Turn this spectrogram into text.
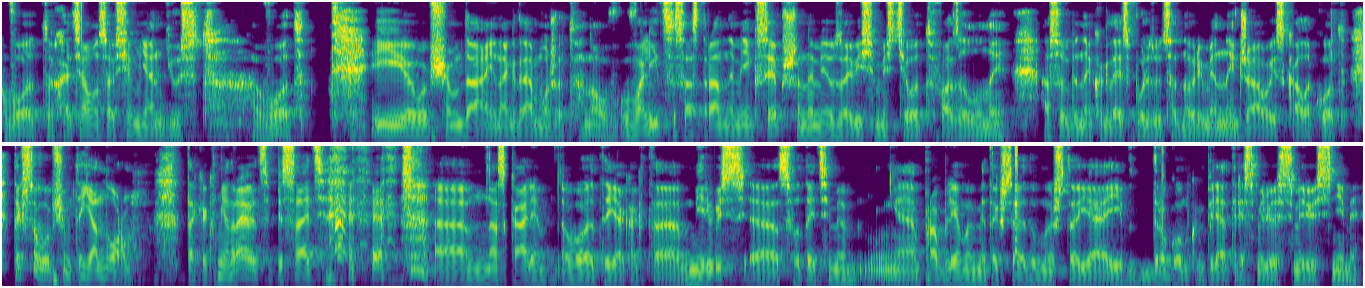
вот, хотя он совсем не unused, вот. И, в общем, да, иногда может оно валиться со странными эксепшенами в зависимости от фазы Луны. Особенно, когда используется одновременно Java, и Scala код. Так что, в общем-то, я норм. Так как мне нравится писать э, на скале, вот, и я как-то мирюсь э, с вот этими э, проблемами. Так что я думаю, что я и в другом компиляторе смирюсь, смирюсь с ними.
